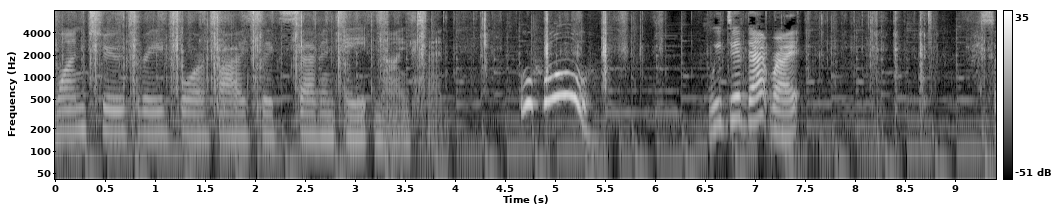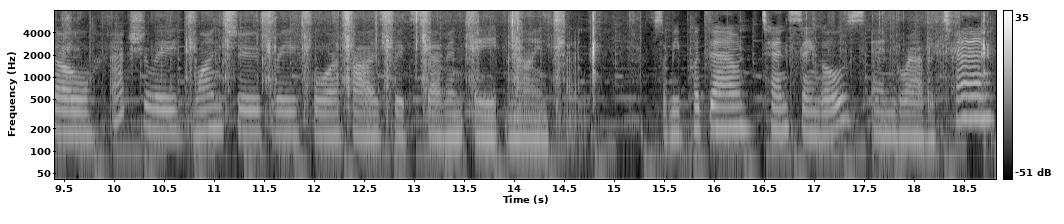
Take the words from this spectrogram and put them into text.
1, 2, 3, 4, 5, 6, 7, 8, 9, 10. Woohoo! We did that right. So actually, 1, 2, 3, 4, 5, 6, 7, 8, 9, 10. So let me put down 10 singles and grab a 10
